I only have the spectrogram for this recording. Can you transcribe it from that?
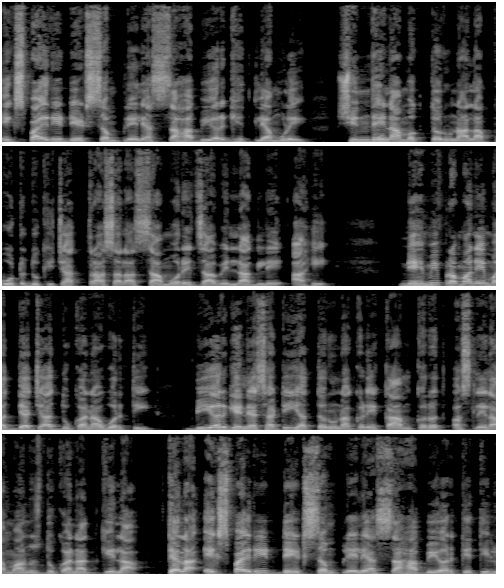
एक्सपायरी डेट संपलेल्या सहा बियर घेतल्यामुळे शिंदे नामक तरुणाला पोटदुखीच्या त्रासाला सामोरे जावे लागले आहे. नेहमीप्रमाणे मद्याच्या दुकानावरती बियर घेण्यासाठी या तरुणाकडे काम करत असलेला माणूस दुकानात गेला. त्याला एक्सपायरी डेट संपलेल्या सहा बियर तेथील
